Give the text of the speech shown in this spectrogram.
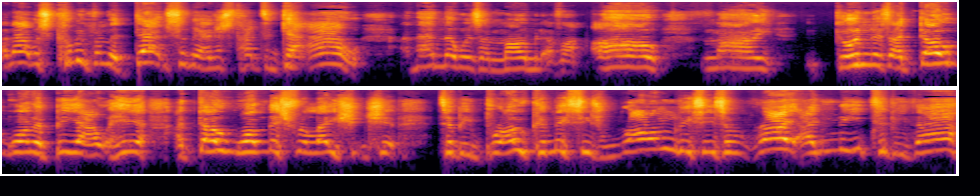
And that was coming from the depths of me. I just had to get out. And then there was a moment of like, oh my goodness, I don't want to be out here. I don't want this relationship to be broken. This is wrong. This isn't right. I need to be there.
